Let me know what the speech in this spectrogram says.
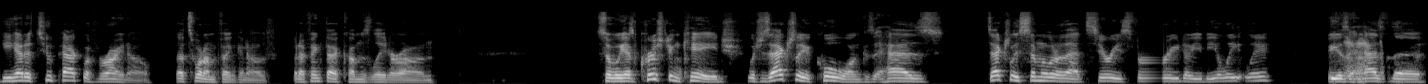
he had a two pack with Rhino. That's what I'm thinking of. But I think that comes later on. So we have Christian Cage, which is actually a cool one because it has it's actually similar to that Series Three WB Elite because it uh-huh. has the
